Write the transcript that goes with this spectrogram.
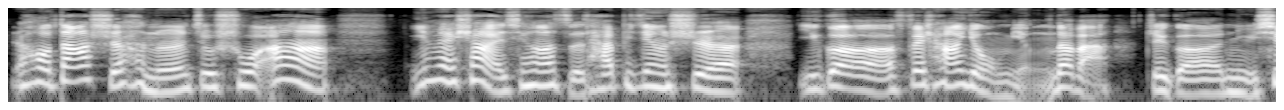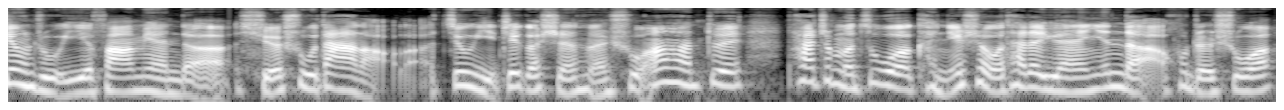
然后当时很多人就说啊。因为上野千鹤子她毕竟是一个非常有名的吧，这个女性主义方面的学术大佬了，就以这个身份说啊，对她这么做肯定是有她的原因的，或者说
